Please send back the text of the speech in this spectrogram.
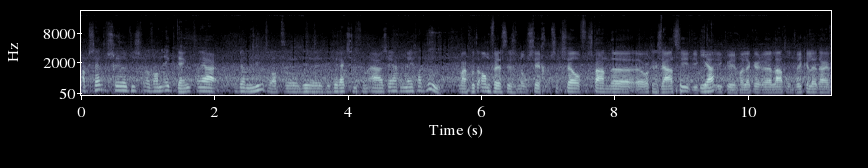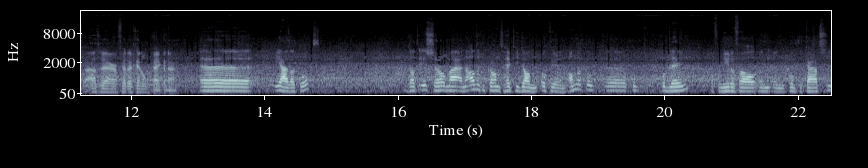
accentverschilletjes waarvan ik denk van ja, ik ben benieuwd wat eh, de, de directie van ASR ermee gaat doen. Maar goed, Amvest is een op, zich, op zichzelf staande uh, organisatie. Die, ja. die, kun je gewoon lekker uh, laten ontwikkelen. Daar heeft ASR verder geen omkijken naar. ja, dat klopt dat is zo, maar aan de andere kant heb je dan ook weer een ander uh, probleem, of in ieder geval een, een complicatie.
